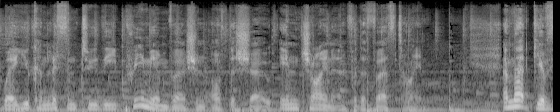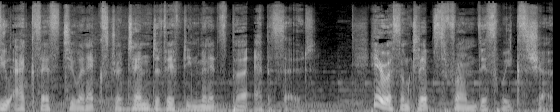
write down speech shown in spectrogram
where you can listen to the premium version of the show in China for the first time. And that gives you access to an extra 10 to 15 minutes per episode. Here are some clips from this week's show.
